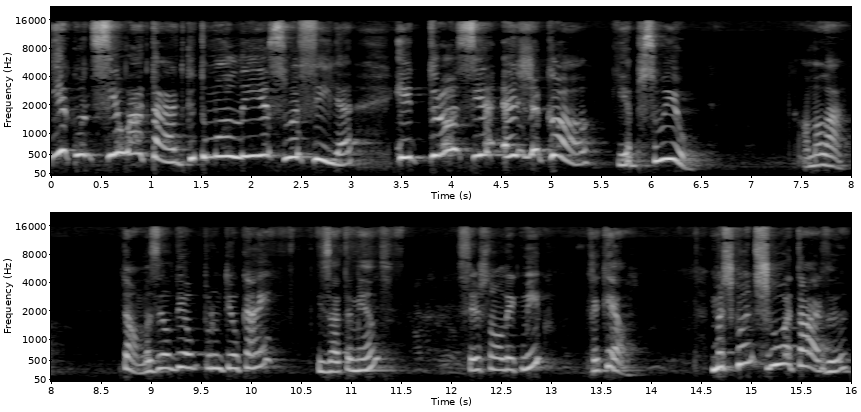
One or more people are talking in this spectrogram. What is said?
E aconteceu à tarde que tomou ali a sua filha e trouxe-a a Jacó, que a possuiu. Calma lá. Então, mas ele deu, prometeu quem? Exatamente. Vocês estão a ler comigo? Raquel. Mas quando chegou a tarde,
